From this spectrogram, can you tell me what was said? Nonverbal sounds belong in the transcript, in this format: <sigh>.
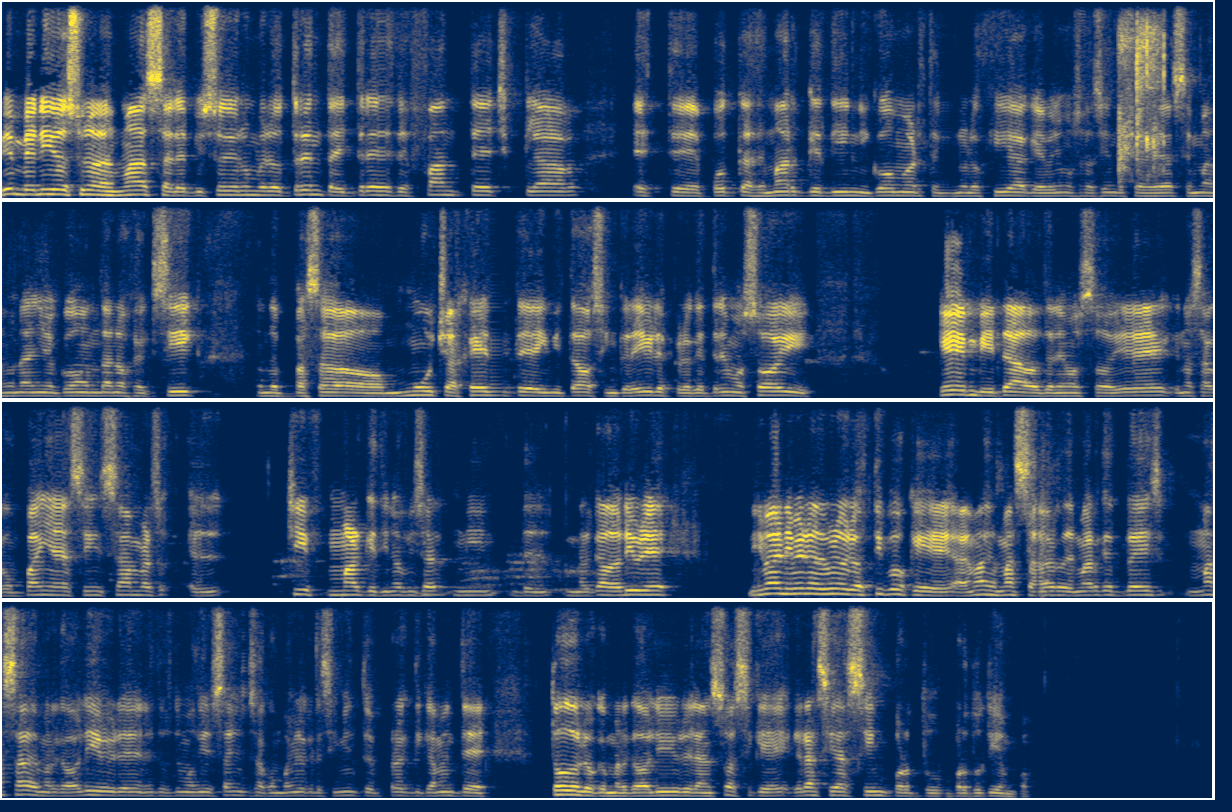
Bienvenidos una vez más al episodio número 33 de Fantech Club, este podcast de marketing, e-commerce, tecnología que venimos haciendo ya desde hace más de un año con Dano Hexic, donde ha pasado mucha gente, invitados increíbles, pero que tenemos hoy, qué invitado tenemos hoy, eh? que nos acompaña Sin Summers, el Chief Marketing Officer del Mercado Libre ni más ni menos de uno de los tipos que, además de más saber de Marketplace, más sabe de Mercado Libre. En estos últimos 10 años acompañó el crecimiento de prácticamente todo lo que Mercado Libre lanzó. Así que gracias, Sim, por tu, por tu tiempo.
